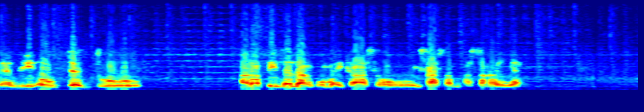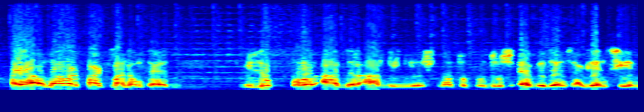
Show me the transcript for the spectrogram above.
And he opted to harapin na lang kung may kasong isasampa sa kanya. Kaya on our part, Manong Ted, we look for other avenues no, to produce evidence against him.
